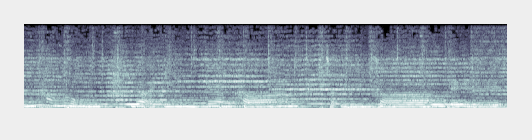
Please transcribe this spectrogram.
นกันเข้า ได้กลิ่นแก้มขาวจะลืมสาวเอเ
